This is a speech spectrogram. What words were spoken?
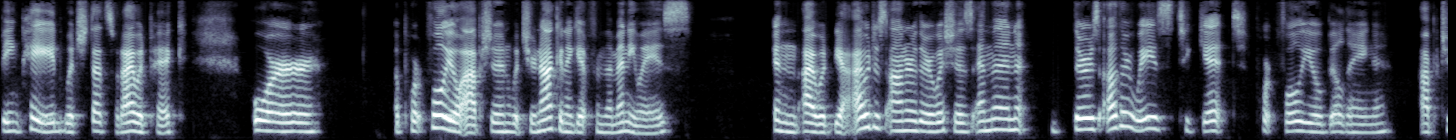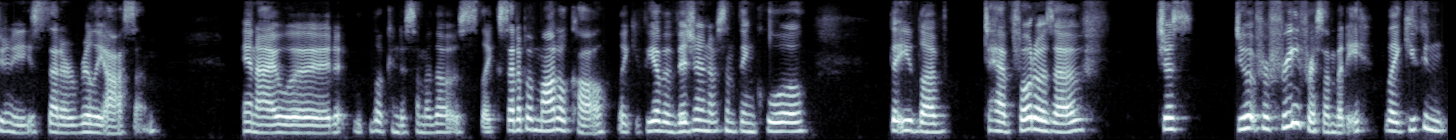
being paid, which that's what I would pick, or a portfolio option, which you're not going to get from them anyways. And I would, yeah, I would just honor their wishes. And then there's other ways to get portfolio building opportunities that are really awesome. And I would look into some of those, like set up a model call. Like if you have a vision of something cool that you'd love to have photos of, just do it for free for somebody. Like you can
